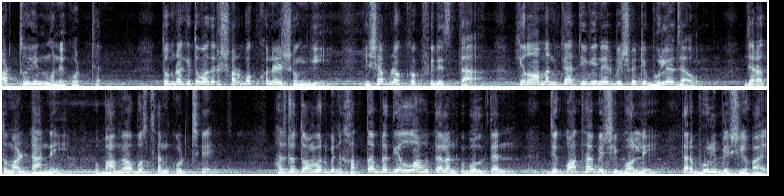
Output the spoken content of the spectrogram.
অর্থহীন মনে করতেন। তোমরা কি তোমাদের সর্বক্ষণের সঙ্গী, হিসাবরক্ষক ফেরিস্তা কিরমান কাতিবিনের বিষয়টি ভুলে যাও, যারা তোমার ডানে ও বামে অবস্থান করছে? হজরত অমর বিন খত্তাব রাদি আল্লাহ তালাহু বলতেন, যে কথা বেশি বলে, তার ভুল বেশি হয়।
